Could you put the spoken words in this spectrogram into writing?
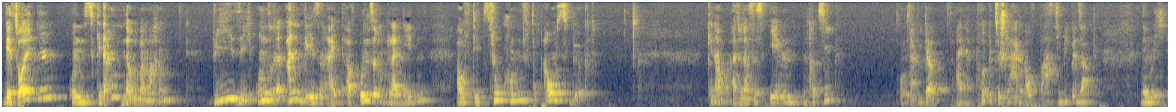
Wir sollten uns Gedanken darüber machen, wie sich unsere Anwesenheit auf unserem Planeten auf die Zukunft auswirkt. Genau, also das ist eben im Prinzip um da wieder eine Brücke zu schlagen, auf was die Bibel sagt. Nämlich,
